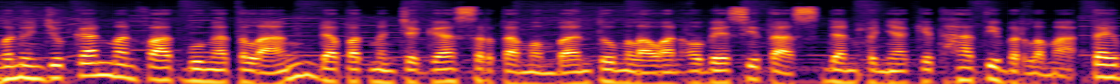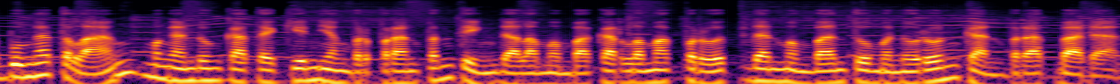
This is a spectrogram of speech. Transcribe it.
Menunjukkan manfaat bunga telang dapat mencegah serta membantu melawan obesitas dan penyakit hati berlemak. Teh bunga telang mengandung katekin yang berperan penting dalam membakar lemak perut dan membantu menurunkan berat badan.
